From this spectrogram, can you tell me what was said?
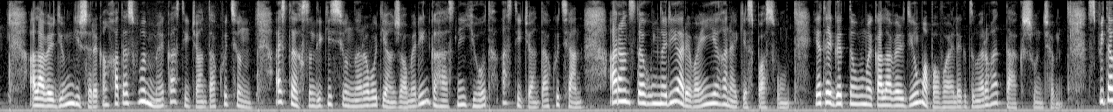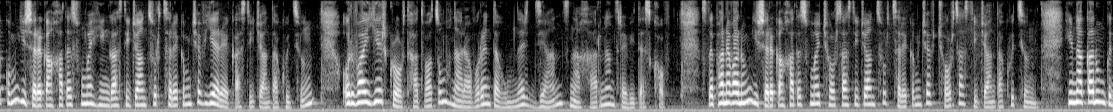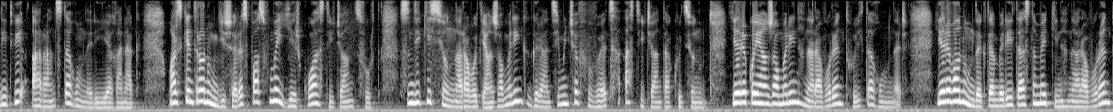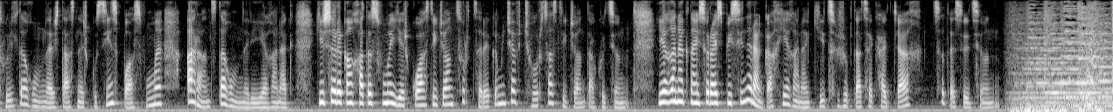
Ալավերդիում գիշերը կանխատեսվում է 1 աստիճան տաքություն։ Այստեղ սնդիկի սյունն առավոտյան ժամերին կհասնի 7 աստիճան տաքության։ Առանց տեղումների արևային եղանակ է սպասվում։ Եթե գտնվում եք Ալավերդիում, ապա վայելեք ձմեռվա տաք շունչը։ Սպիտակում գիշերը կանխատեսվում է 5 աստիճան ցուրտ ցրեկը մինչև 3 աստիճան տաքություն։ Օրվա երկրորդ հատվածում հնարավոր են տեղումներ ձյան, ձնախառն անձրևի տեսքով։ Ստեփանավանում գիշերը կանխատեսվում է 4 աստիճան ցուրտ, ցերեկը մինչև 4 աստիճան տաքություն։ Հիմնականում կդիտվի առանց տեղումների եղանակ։ Մարզկենտրոնում գիշերը սպասվում է 2 աստիճան ցուրտ։ Սնդիկի սյունն առավոտյան ժամերին կգրանցի մինչև 6 աստիճան տաքություն։ Երեկոյան ժամերին հնարավոր են թույլ տեղումներ։ Երևանում դեկտեմբերի 11-ին հնարավոր են թույլ տեղումներ, 12-ին սպասվում է առանց տեղումների եղանակ։ Գիշերը կանխատեսվում է 2 աստիճան ցուրտ, ցերեկը մինչև 4 աստիճան տաքություն։ Եղանակն այսօր այսպիսին էր անկախ եղանակից Ստացեք հաճախ ցտեսություն։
